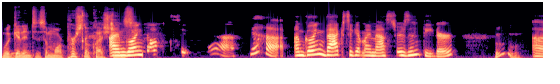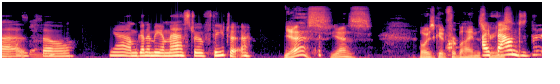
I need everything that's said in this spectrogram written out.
We'll get into some more personal questions. I'm going back to yeah, yeah. I'm going back to get my master's in theater. Ooh. Uh, Awesome. so yeah, I'm gonna be a master of theater. Yes, yes. Always good for behind the scenes. I found the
